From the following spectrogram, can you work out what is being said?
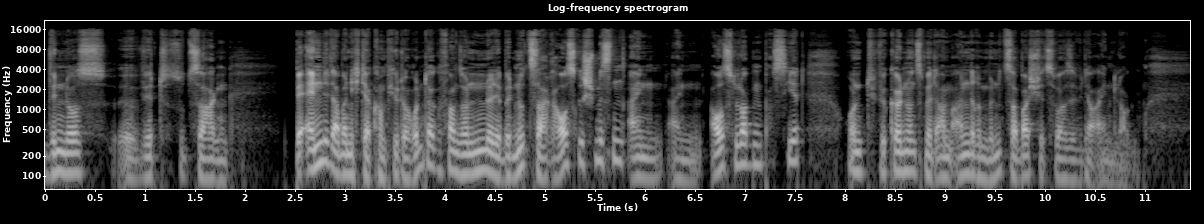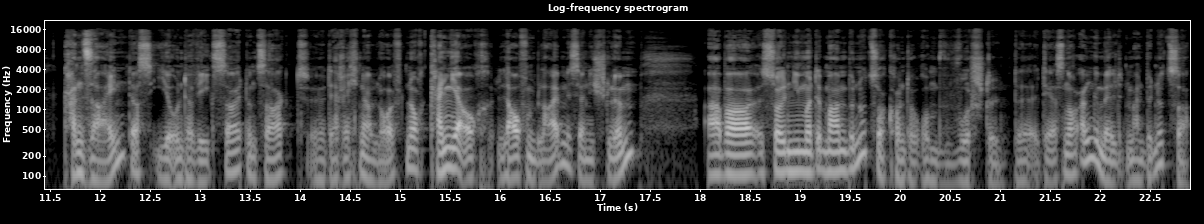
Windows äh, wird sozusagen beendet, aber nicht der Computer runtergefahren, sondern nur der Benutzer rausgeschmissen, ein, ein Ausloggen passiert und wir können uns mit einem anderen Benutzer beispielsweise wieder einloggen. Kann sein, dass ihr unterwegs seid und sagt, äh, der Rechner läuft noch. Kann ja auch laufen bleiben, ist ja nicht schlimm. Aber es soll niemand in meinem Benutzerkonto rumwurschteln. Der, der, ist noch angemeldet, mein Benutzer.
